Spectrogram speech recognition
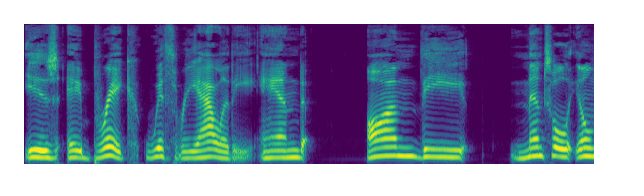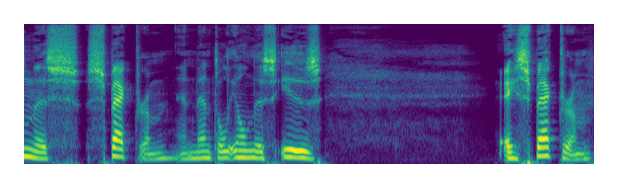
is a break with reality. And on the mental illness spectrum, and mental illness is a spectrum,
